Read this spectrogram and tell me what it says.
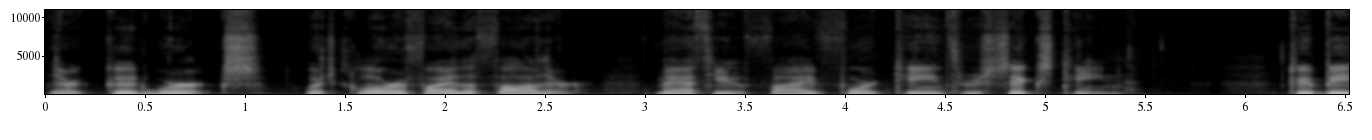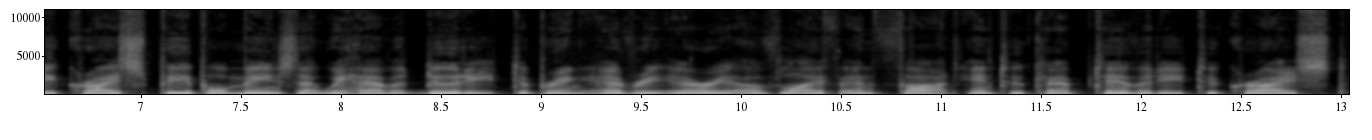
their good works which glorify the Father. Matthew 5:14 through 16. To be Christ's people means that we have a duty to bring every area of life and thought into captivity to Christ,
